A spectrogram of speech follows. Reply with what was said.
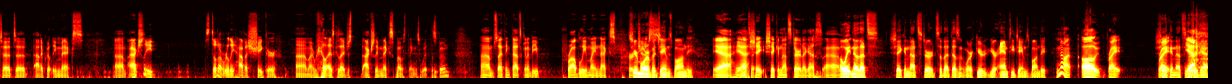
to, to adequately mix. Um, I actually still don't really have a shaker. Um, I realize because I just actually mix most things with the spoon. Um, so I think that's going to be probably my next purchase. so you're more of a james bondy Yeah, yeah, That's it. shake, shaken not stirred, I guess. Um, oh wait no that's shaken not stirred so that doesn't work you're you're anti james bondy no, oh right, right, shaken not stirred yeah,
